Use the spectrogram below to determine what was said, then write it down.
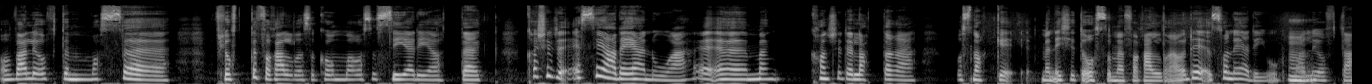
Og veldig ofte masse flotte foreldre som kommer, og så sier de at eh, kanskje det, jeg ser det er noe, eh, men kanskje det er lettere å snakke, men ikke til oss som er foreldre. Og det, sånn er det jo veldig ofte.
